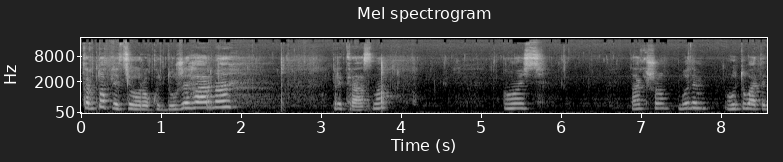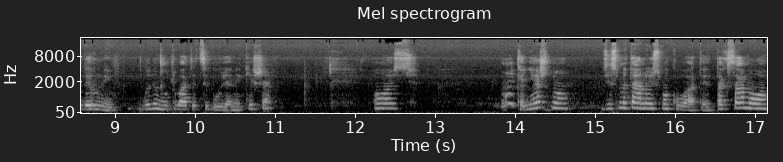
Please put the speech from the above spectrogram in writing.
Картопля цього року дуже гарна, прекрасна. Ось. Так що будемо готувати дерунів. Будемо готувати цибуляники ще. Ось. Ну і, звісно, зі сметаною смакувати. Так само,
